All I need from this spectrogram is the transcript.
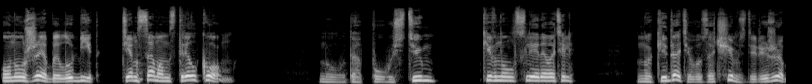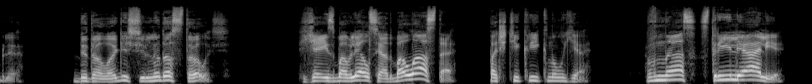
Он уже был убит тем самым стрелком. «Ну, допустим», — кивнул следователь. «Но кидать его зачем с дирижабля? Бедолаге сильно досталось». «Я избавлялся от балласта!» — почти крикнул я. «В нас стреляли!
